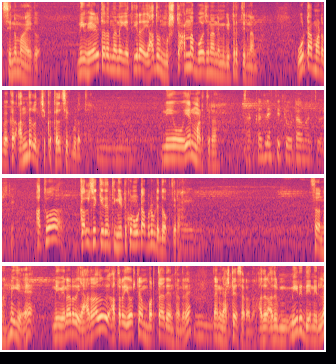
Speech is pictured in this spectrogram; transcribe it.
ಸಿನಿಮಾ ಇದು. ನೀವು ಹೇಳ್ತಾರೆ ನನಗೆ ತೀರಾ ಯಾವುದೊಂದು ಮುಷ್ಟಾನ್ನ ಭೋಜನ ನಿಮಗೆ ಇಟ್ಟಿರ್ತೀನಿ ನಾನು. ಊಟ ಮಾಡ್ಬೇಕಾದ್ರೆ ಅಂದಲ್ಲಿ ಒಂದು ಚಿಕ್ಕ ಕಲ್ ಸಿಕ್ಬಿಡುತ್ತೆ ನೀವು ಏನು ಮಾಡ್ತೀರಾ? ಕಲ್ಲೆತ್ತಿಟ್ಟು ಊಟ ಮಾಡ್ತೀವಿ ಅಷ್ಟೇ. ಅಥವಾ ಕಲ್ಲು ಸಿಕ್ಕಿದೆ ಅಂತ ಹಿಂಗೆ ಇಟ್ಕೊಂಡು ಊಟ ಬಿಟ್ಬಿಟ್ಟು ಹೋಗ್ತೀರಾ ಸೊ ನನಗೆ ನೀವೇನಾದ್ರು ಯಾರಾದರೂ ಆ ಥರ ಯೋಚನೆ ಬರ್ತಾ ಇದೆ ಅಂತಂದರೆ ನನಗೆ ಅಷ್ಟೇ ಸರ್ ಅದು. ಅದ್ರ ಅದ್ರ ಮೀರಿದೇನಿಲ್ಲ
